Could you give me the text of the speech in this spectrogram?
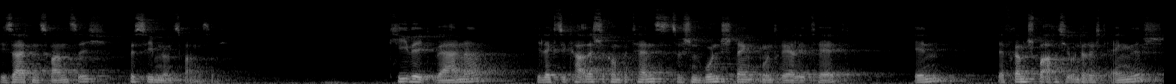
Die Seiten 20 bis 27. Kiewig Werner, die lexikalische Kompetenz zwischen Wunschdenken und Realität. In Der fremdsprachliche Unterricht Englisch,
